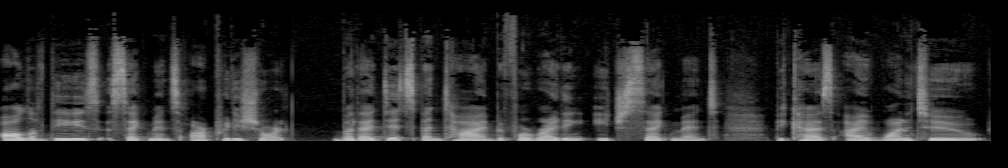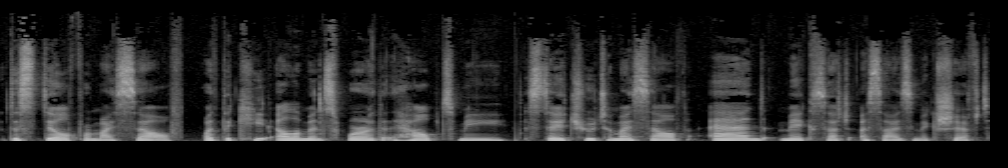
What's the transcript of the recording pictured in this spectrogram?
all of these segments are pretty short, but I did spend time before writing each segment because I wanted to distill for myself what the key elements were that helped me stay true to myself and make such a seismic shift,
